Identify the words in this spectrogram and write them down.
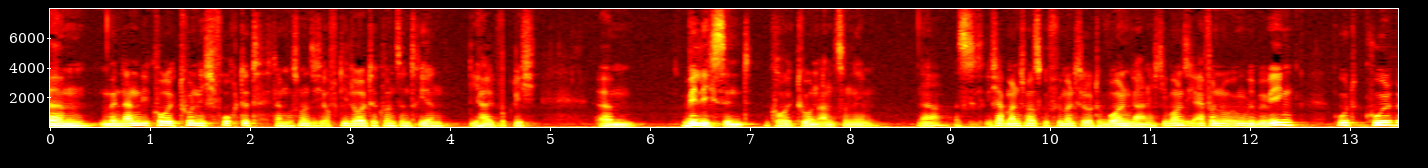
Ähm, wenn dann die Korrektur nicht fruchtet, dann muss man sich auf die Leute konzentrieren, die halt wirklich ähm, willig sind, Korrekturen anzunehmen. Ja, es, ich habe manchmal das Gefühl, manche Leute wollen gar nicht. Die wollen sich einfach nur irgendwie bewegen. Gut, cool,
